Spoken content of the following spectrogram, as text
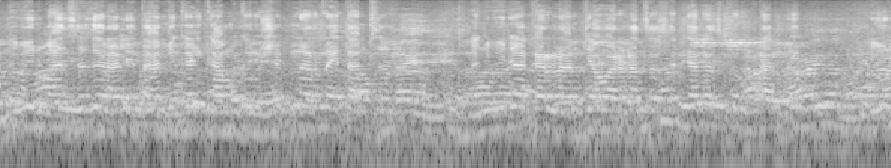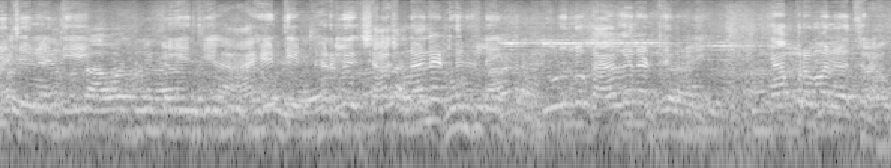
नवीन माणसं जर आले तर आम्ही काही काम करू शकणार नाहीत आमचं. आणि विनाकारण आमच्या वार्डाचा सध्यालाच करून टाकते एवढीच विनंती आहे. की जे आहे ते ठरलं शासनाने ठरले निवडणूक आयोगाने ठरले त्याप्रमाणेच राहू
